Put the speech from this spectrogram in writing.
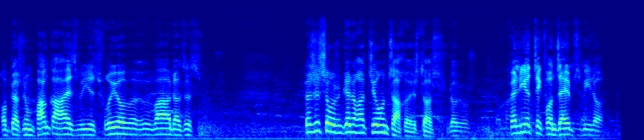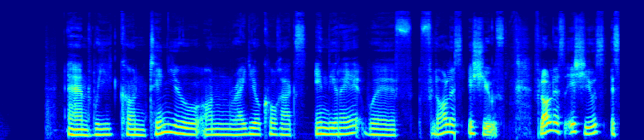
ob das nun Punker heißt, wie es früher war, das ist, das ist so eine Generationssache, ist das. Das verliert sich von selbst wieder. And we continue on Radio Corax IndieRE with Flawless Issues. Flawless Issues is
